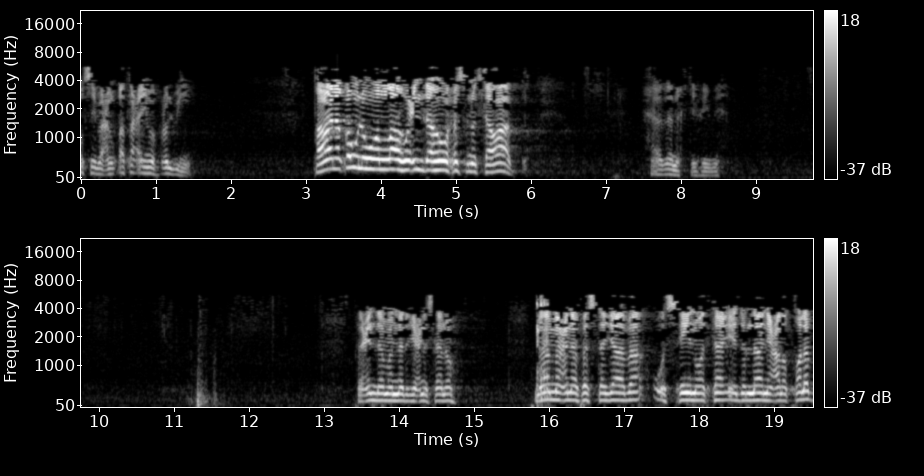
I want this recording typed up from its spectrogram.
نصب على القطع أي مفعول به. قال قوله والله عنده حسن الثواب. هذا نكتفي به. فعندما نرجع نسأله ما معنى فاستجاب والسين والتاء يدلان على الطلب؟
